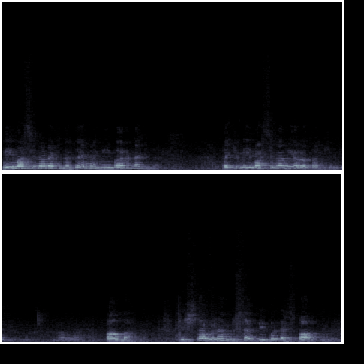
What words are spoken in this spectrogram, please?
Mimar Sinan'a gider değil mi? Mimarına gider. Peki Mimar Sinan'ı yaratan kimdir? Allah. Allah. İşte buna müsebbibul esbab diyoruz.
